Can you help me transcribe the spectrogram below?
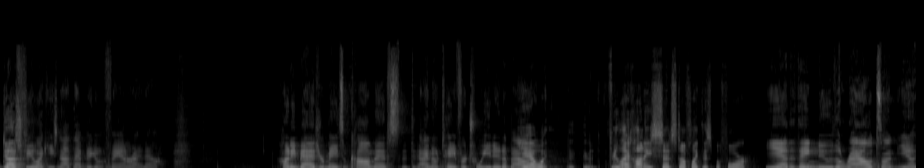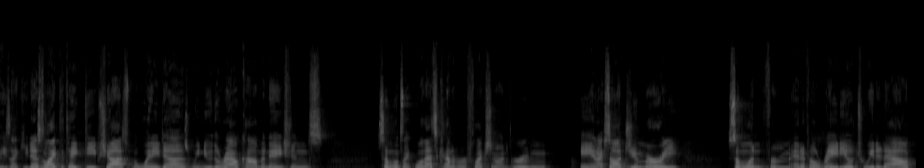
Does feel like he's not that big of a fan right now. Honey Badger made some comments that I know Tafur tweeted about. Yeah, what, I feel like Honey said stuff like this before. Yeah, that they knew the routes on. You know, he's like he doesn't like to take deep shots, but when he does, we knew the route combinations. Someone's like, well, that's kind of a reflection on Gruden. And I saw Jim Murray, someone from NFL Radio, tweeted out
